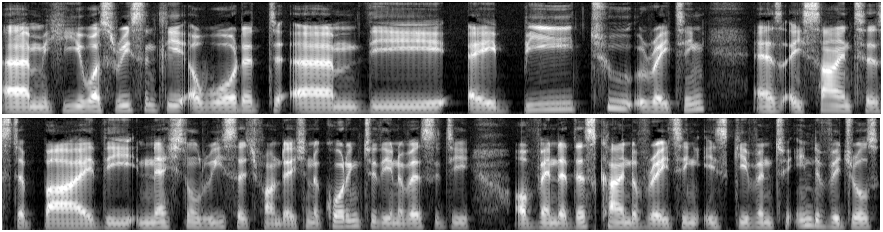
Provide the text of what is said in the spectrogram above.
Um, he was recently awarded um, the a B2 rating as a scientist by the National Research Foundation. According to the University of Venda, this kind of rating is given to individuals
